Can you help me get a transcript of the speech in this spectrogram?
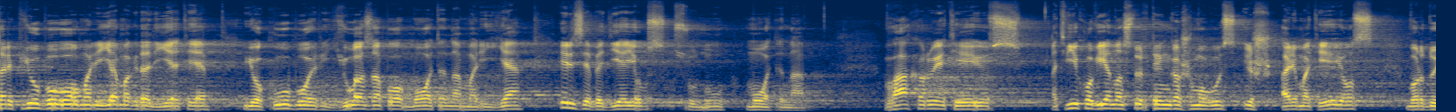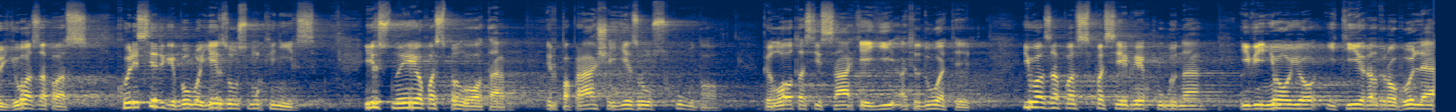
Tarp jų buvo Marija Magdalietė Jokūbo ir Juozapo motina Marija ir Zebedėjaus sūnų motina. Vakarui atėjus atvyko vienas turtingas žmogus iš Arimatėjos vardu Juozapas, kuris irgi buvo Jėzaus mokinys. Jis nuėjo pas pilotą ir paprašė Jėzaus kūno. Pilotas įsakė jį atiduoti. Juozapas pasėmė kūną, įviniojo į tyrą drobulę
